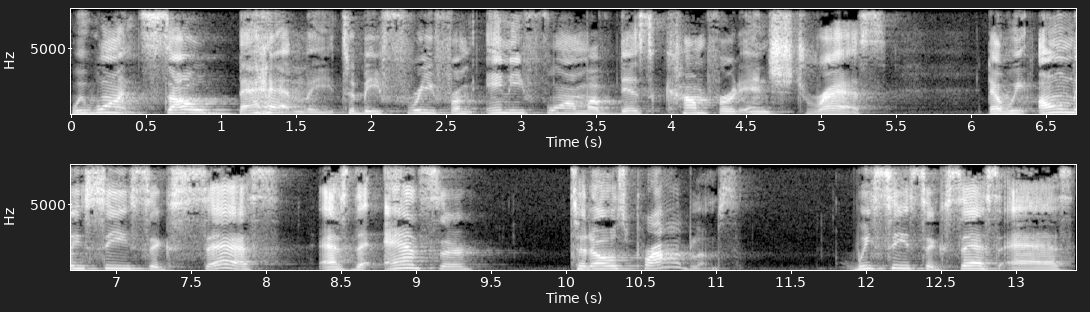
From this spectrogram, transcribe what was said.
We want so badly to be free from any form of discomfort and stress that we only see success as the answer to those problems. We see success as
